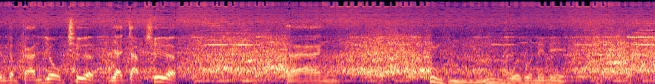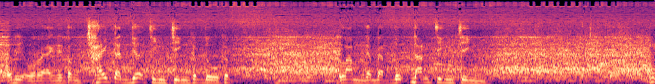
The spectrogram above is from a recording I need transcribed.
นกับการโยกเชือก อย่าจับเชือก แทงอือหือหัวยคนนี้นี่เรียวแรงนี่ต้องใช้กันเยอะจริง ๆ ครับดูครับล่ำกันแบบดุดันจริงๆแหม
